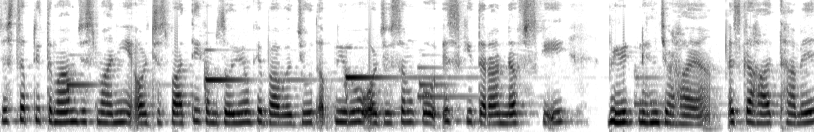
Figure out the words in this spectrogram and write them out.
جس نے اپنی تمام جسمانی اور جذباتی کمزوریوں کے باوجود اپنی روح اور جسم کو اس کی طرح نفس کی بھیٹ نہیں چڑھایا۔ اس کا ہاتھ تھامے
